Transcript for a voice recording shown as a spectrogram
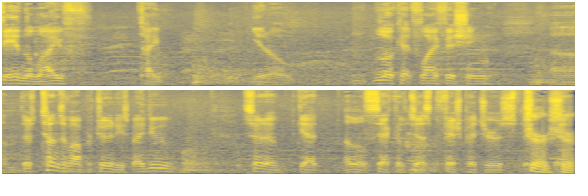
day in the life type, you know, look at fly fishing. Um, there's tons of opportunities, but I do sort of get a little sick of just fish pictures. Sure, and, sure.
